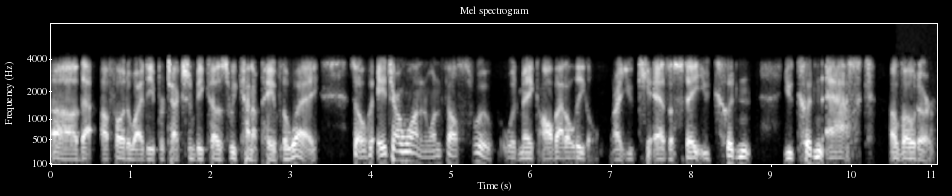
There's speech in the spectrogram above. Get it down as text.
uh, that a photo ID protection because we kind of paved the way. So HR one in one fell swoop would make all that illegal, right? You as a state you couldn't you couldn't ask a voter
